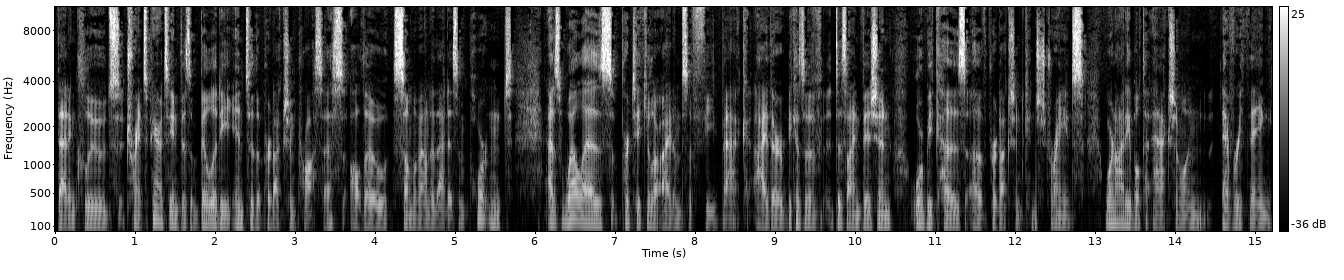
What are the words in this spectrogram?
That includes transparency and visibility into the production process, although some amount of that is important, as well as particular items of feedback, either because of design vision or because of production constraints. We're not able to action on everything,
